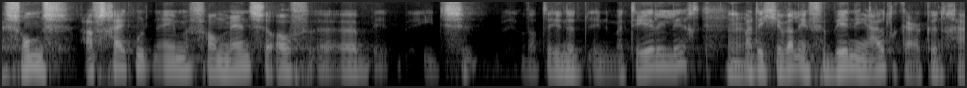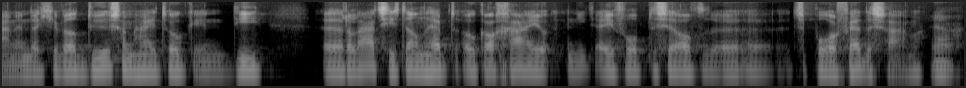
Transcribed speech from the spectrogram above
soms afscheid moet nemen van mensen of iets wat in, het, in de materie ligt. Ja. Maar dat je wel in verbinding uit elkaar kunt gaan. En dat je wel duurzaamheid ook in die relaties dan hebt. Ook al ga je niet even op dezelfde het spoor verder samen. Ja.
